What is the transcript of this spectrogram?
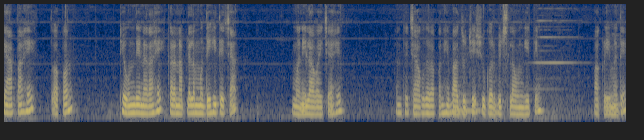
गॅप आहे तो आपण ठेवून देणार आहे कारण आपल्याला मध्येही त्याच्या मणी लावायचे आहेत. आणि त्याच्या अगोदर आपण हे बाजूचे शुगर बीट्स लावून घेतील पाकळीमध्ये.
